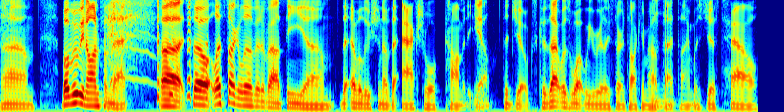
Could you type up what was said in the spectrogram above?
yeah. Um, but moving on from that, uh, so let's talk a little bit about the um, the evolution of the actual comedy. Yeah. the jokes, because that was what we really started talking about Mm-hmm. that time. Was just how,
